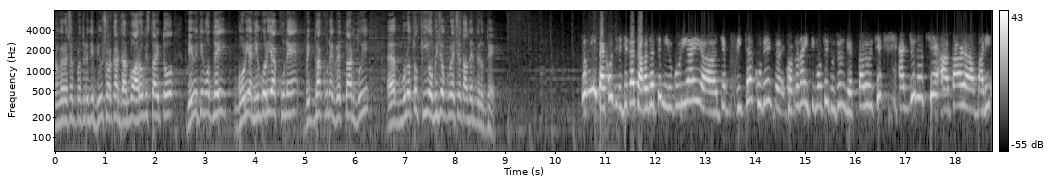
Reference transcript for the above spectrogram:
সঙ্গে রয়েছেন প্রতিনিধি বিউ সরকার, জানব আরও বিস্তারিত। বিউ ইতিমধ্যেই গড়িয়া, নিউ গড়িয়া খুনে, বৃদ্ধা খুনে গ্রেপ্তার দুই। মূলত কি অভিযোগ রয়েছে তাদের বিরুদ্ধে? তুমি দেখো যেটা জানা যাচ্ছে নিউগড়িয়ায় যে বৃদ্ধা খুনের ঘটনা ইতিমধ্যে দুজন গ্রেপ্তার হয়েছে। একজন হচ্ছে তার বাড়ির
